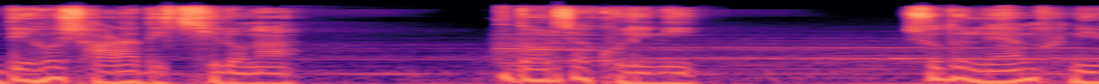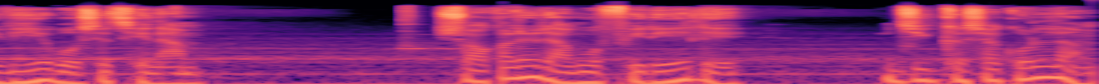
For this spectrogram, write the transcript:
দেহ সাড়া দিচ্ছিল না, দরজা খুলিনি, শুধু ল্যাম্প নিভিয়ে বসেছিলাম। সকালে রামু ফিরে এলে জিজ্ঞাসা করলাম,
